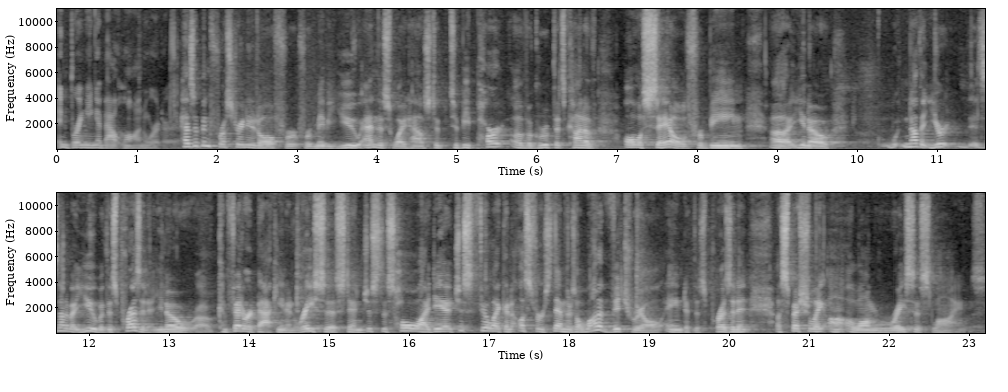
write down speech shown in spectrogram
and bringing about law and order. Has it been frustrating at all for, for maybe you and this White House to, to be part of a group that's kind of all assailed for being, uh, you know, not that you're, it's not about you, but this president, you know, uh, Confederate backing and racist and just this whole idea, it just feel like an us versus them. There's a lot of vitriol aimed at this president, especially uh, along racist lines.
